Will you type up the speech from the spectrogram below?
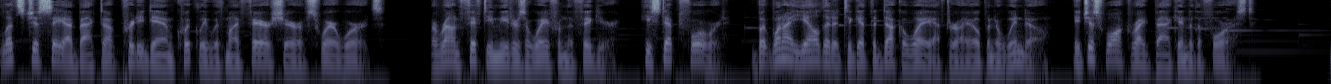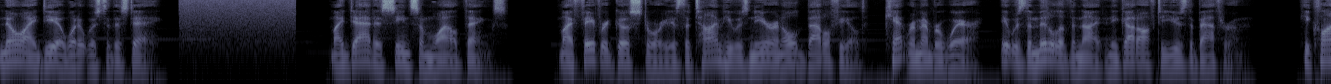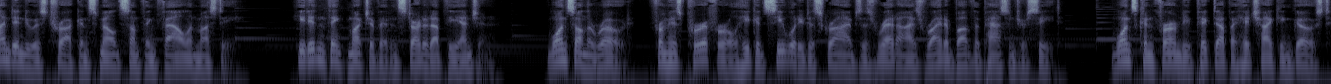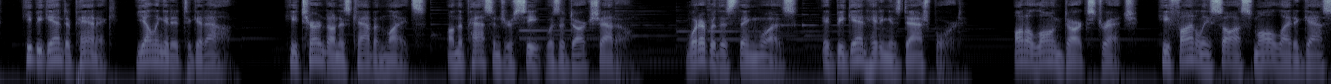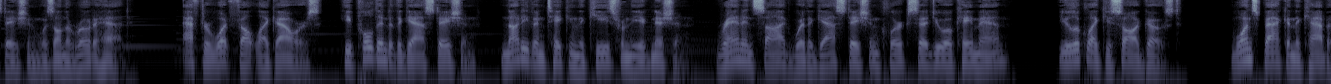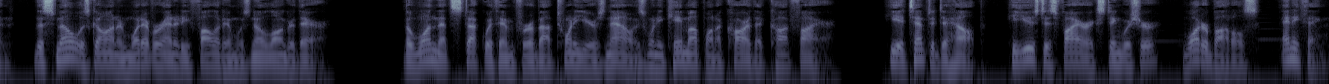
Let's just say I backed up pretty damn quickly with my fair share of swear words. Around 50 meters away from the figure, he stepped forward, but when I yelled at it to get the duck away after I opened a window, it just walked right back into the forest. No idea what it was to this day. My dad has seen some wild things. My favorite ghost story is the time he was near an old battlefield, can't remember where, it was the middle of the night and he got off to use the bathroom. He climbed into his truck and smelled something foul and musty. He didn't think much of it and started up the engine. Once on the road, from his peripheral he could see what he describes as red eyes right above the passenger seat. Once confirmed he picked up a hitchhiking ghost, he began to panic, yelling at it to get out. He turned on his cabin lights, on the passenger seat was a dark shadow. Whatever this thing was, it began hitting his dashboard. On a long dark stretch, he finally saw a small light a gas station was on the road ahead. After what felt like hours, he pulled into the gas station, not even taking the keys from the ignition, ran inside where the gas station clerk said you okay man? You look like you saw a ghost. Once back in the cabin, the smell was gone and whatever entity followed him was no longer there. The one that stuck with him for about 20 years now is when he came up on a car that caught fire. He attempted to help, he used his fire extinguisher, water bottles, anything.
